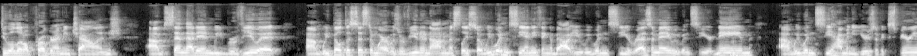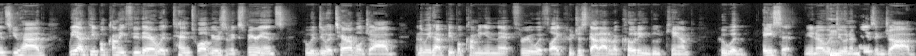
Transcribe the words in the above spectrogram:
do a little programming challenge, um, send that in, we'd review it. Um, we built a system where it was reviewed anonymously, so we wouldn't see anything about you. We wouldn't see your resume, we wouldn't see your name, um, we wouldn't see how many years of experience you had. We had people coming through there with 10, 12 years of experience who would do a terrible job and then we'd have people coming in there through with like who just got out of a coding boot camp who would ace it, you know, would hmm. do an amazing job.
